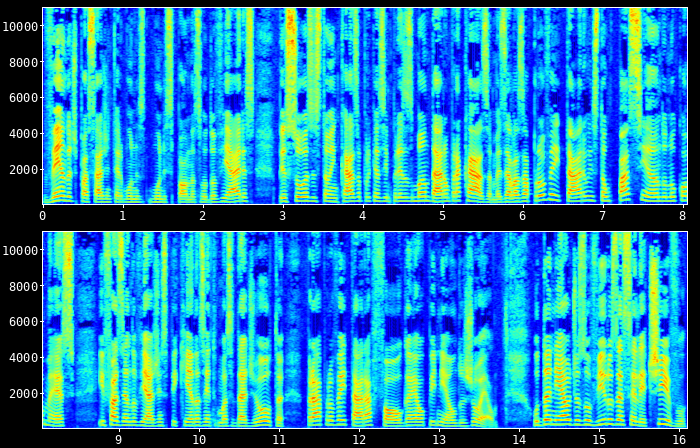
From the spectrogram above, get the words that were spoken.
venda de passagem intermunicipal nas rodoviárias. Pessoas estão em casa porque as empresas mandaram para casa, mas elas aproveitaram estão passeando no comércio e fazendo viagens pequenas entre uma cidade e outra para aproveitar a folga, é a opinião do Joel. O Daniel diz o vírus é seletivo.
